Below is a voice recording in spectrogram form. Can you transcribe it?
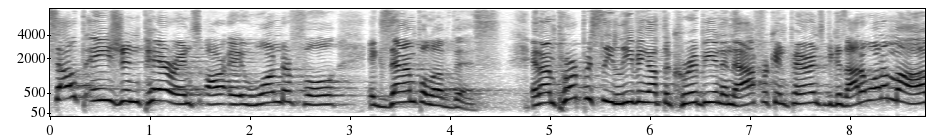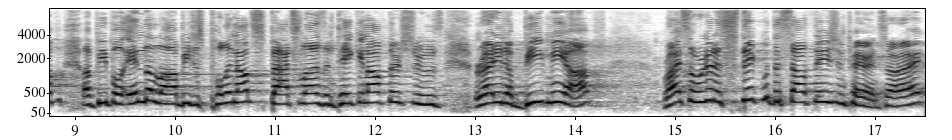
South Asian parents are a wonderful example of this. And I'm purposely leaving out the Caribbean and the African parents because I don't want a mob of people in the lobby just pulling out spatulas and taking off their shoes, ready to beat me up. Right? So we're gonna stick with the South Asian parents, all right?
